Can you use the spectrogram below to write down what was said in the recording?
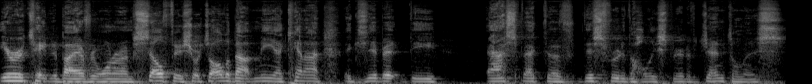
irritated by everyone or I'm selfish or it's all about me, I cannot exhibit the aspect of this fruit of the Holy Spirit of gentleness.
